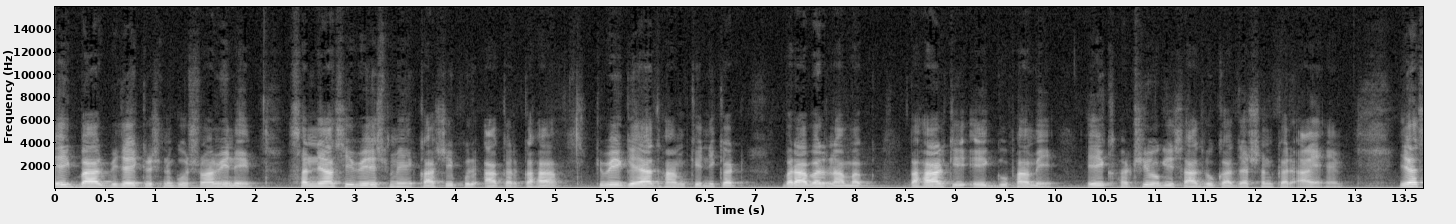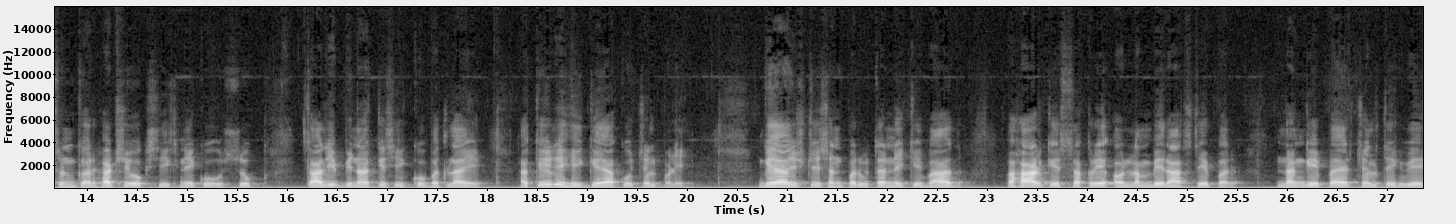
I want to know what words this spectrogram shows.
एक बार विजय कृष्ण गोस्वामी ने सन्यासी वेश में काशीपुर आकर कहा कि वे गया धाम के निकट बराबर नामक पहाड़ की एक गुफा में एक हठयोगी साधु का दर्शन कर आए हैं। यह सुनकर हठयोग सीखने को उत्सुक, काली बिना किसी को बतलाए अकेले ही गया को चल पड़े। गया स्टेशन पर उतरने के बाद पहाड़ के सकरे और लंबे रास्ते पर नंगे पैर चलते हुए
